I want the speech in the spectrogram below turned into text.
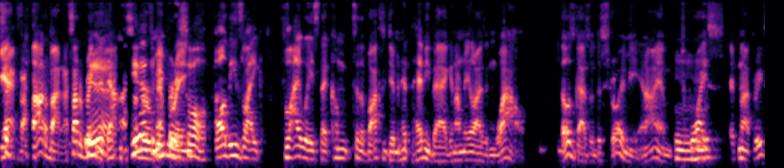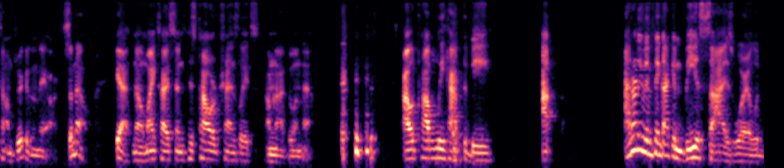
Yeah, 'cause I thought about it. I started breaking it down. I started have to be pretty remembering all these like flyweights that come to the boxing gym and hit the heavy bag, and I'm realizing, wow, those guys would destroy me, and I am Mhm. twice, if not three times bigger than they are. So no, yeah, no, Mike Tyson, his power translates. I'm not doing that. I would probably have to be. I, I don't even think I can be a size where it would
